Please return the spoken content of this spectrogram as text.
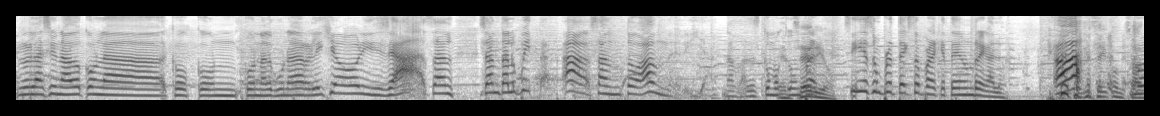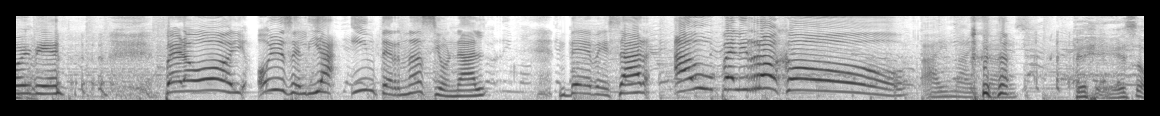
relacionado con la con, con- con alguna religión y dice, ah, San- Santa Lupita, ah, Santo Abner, y ya, nada más. Es como ¿En que un serio? Sí, es un pretexto para que te den un regalo. Santo. Muy bien. Pero hoy, hoy es el Día Internacional de besar a un pelirrojo. Ay, my gosh. ¿Qué es eso?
